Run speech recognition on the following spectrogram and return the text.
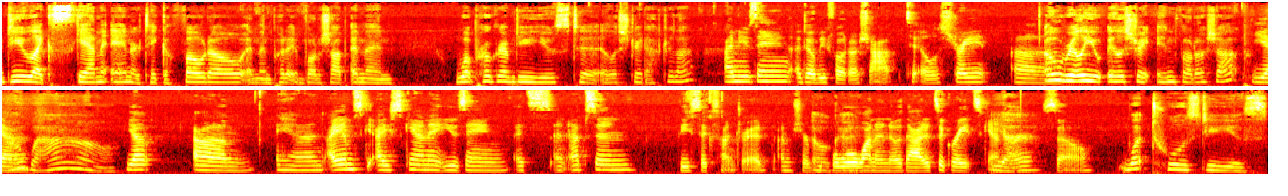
do you like scan it in or take a photo and then put it in Photoshop? And then what program do you use to illustrate after that? I'm using Adobe Photoshop to illustrate. Um, oh, really? You illustrate in Photoshop? Yeah. Oh, wow. Yep. Um, and I am I scan it using it's an Epson V600. I'm sure people okay. will want to know that. It's a great scanner. Yeah. So, what tools do you use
